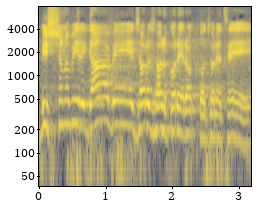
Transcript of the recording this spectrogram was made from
বিশ্বনবীর গা বেয়ে ঝরঝর করে রক্ত ঝরেছে।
